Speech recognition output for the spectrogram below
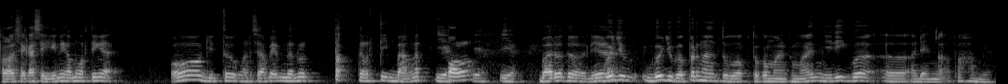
kalau saya kasih gini kamu ngerti nggak oh gitu ngerti sampai benar-benar tek ngerti banget iya pol iya iya baru tuh dia gue juga gue juga pernah tuh waktu kemarin-kemarin jadi gue eh, ada yang nggak paham ya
